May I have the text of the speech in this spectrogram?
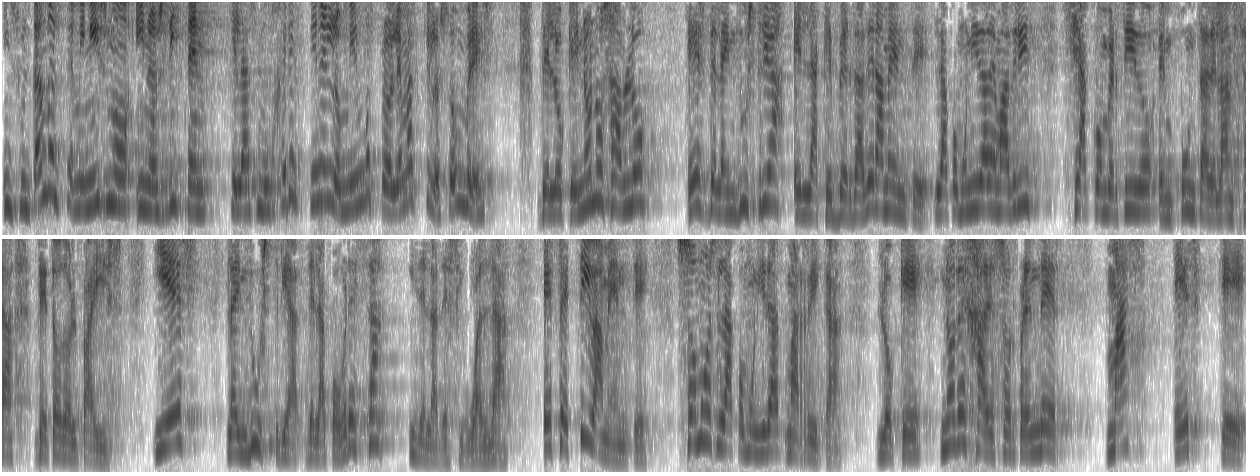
insultando al feminismo y nos dicen que las mujeres tienen los mismos problemas que los hombres? De lo que no nos habló es de la industria en la que verdaderamente la Comunidad de Madrid se ha convertido en punta de lanza de todo el país. Y es la industria de la pobreza y de la desigualdad. Efectivamente, somos la comunidad más rica. Lo que no deja de sorprender más es que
